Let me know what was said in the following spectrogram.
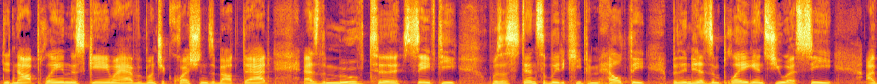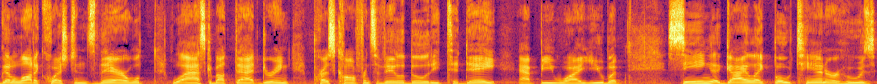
did not play in this game. I have a bunch of questions about that, as the move to safety was ostensibly to keep him healthy, but then he doesn't play against USC. I've got a lot of questions there. We'll we'll ask about that during press conference availability today at BYU. But seeing a guy like Beau Tanner, who was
